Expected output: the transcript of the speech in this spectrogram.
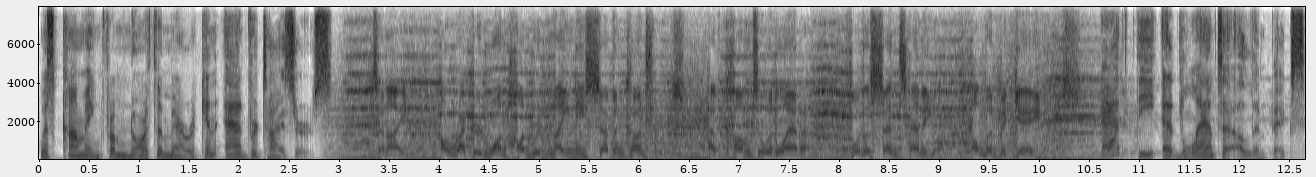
was coming from North American advertisers. Tonight, a record 197 countries have come to Atlanta for the Centennial Olympic Games. At the Atlanta Olympics,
